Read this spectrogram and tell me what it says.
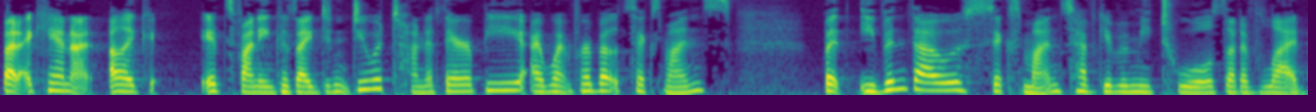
But I cannot like it's funny because I didn't do a ton of therapy. I went for about 6 months. But even though 6 months have given me tools that have led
